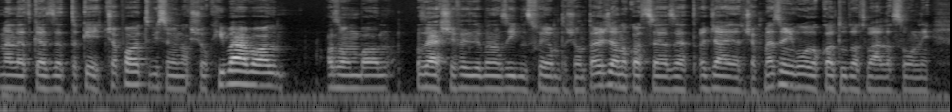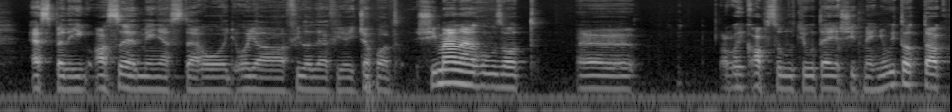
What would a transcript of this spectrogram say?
mellett kezdett a két csapat, viszonylag sok hibával, azonban az első fél időben az Eagles folyamatosan touchdownokat szerzett, a Giants csak mezőnygólokkal tudott válaszolni, ez pedig azt eredményezte, hogy, hogy a filadelfiai csapat simán elhúzott, ö, akik abszolút jó teljesítményt nyújtottak,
